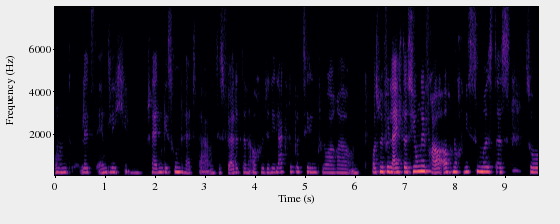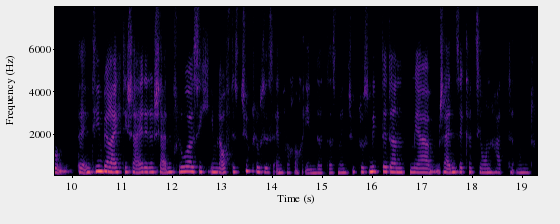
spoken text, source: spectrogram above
und letztendlich Scheidengesundheit da. Und das fördert dann auch wieder die Lactobacillenflora. Und was man vielleicht als junge Frau auch noch wissen muss, dass so der Intimbereich, die Scheide, der Scheidenflur sich im Laufe des Zykluses einfach auch ändert, dass man in Zyklusmitte dann mehr Scheidensekretion hat und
